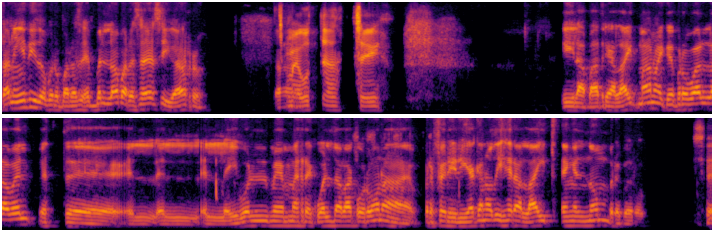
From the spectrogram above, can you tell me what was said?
tan nítido, pero parece, es verdad, parece de cigarro. Me gusta, sí. Y la Patria Light, mano, hay que probarla a ver. Este, el, el, el label me, me, recuerda a la corona. Preferiría que no dijera Light en el nombre, pero sí.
